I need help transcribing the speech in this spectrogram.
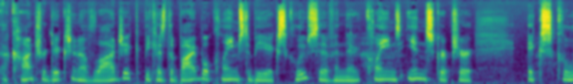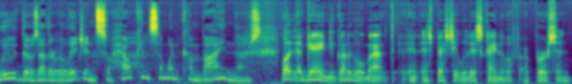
a contradiction of logic? Because the Bible claims to be exclusive and the claims in Scripture exclude those other religions. So how can someone combine those? Well, again, you've got to go back, to, especially with this kind of a, a person.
